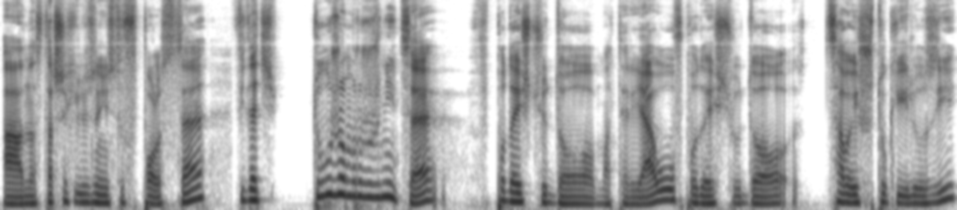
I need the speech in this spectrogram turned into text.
a na starszych iluzjonistów w Polsce, widać dużą różnicę w podejściu do materiału, w podejściu do całej sztuki iluzji.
